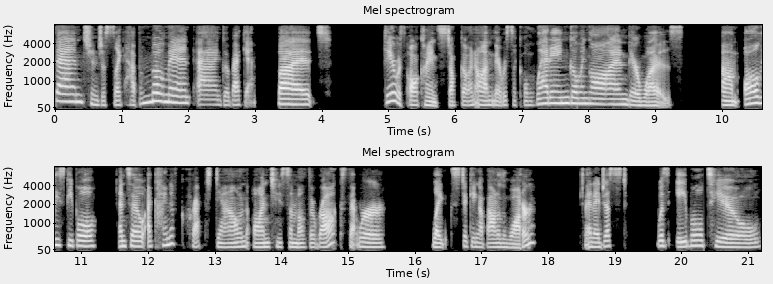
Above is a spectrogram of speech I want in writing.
bench and just like have a moment and go back in. But there was all kinds of stuff going on. There was like a wedding going on. There was um, all these people. And so I kind of crept down onto some of the rocks that were like sticking up out of the water. And I just was able to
